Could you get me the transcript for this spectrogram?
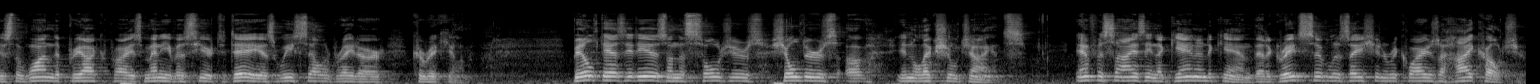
is the one that preoccupies many of us here today as we celebrate our curriculum built as it is on the soldiers' shoulders of intellectual giants, emphasizing again and again that a great civilization requires a high culture,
